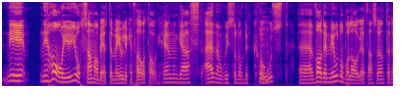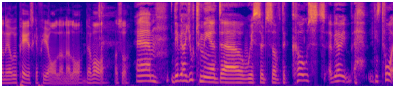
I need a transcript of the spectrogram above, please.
Ni, ni har ju gjort samarbete med olika företag, Helmgast, även Wizard of the mhm. Coast. Uh, var det moderbolaget, alltså inte den europeiska filialen eller det var, alltså? Um, det vi har gjort med uh, Wizards of the Coast, vi har ju, det finns två,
